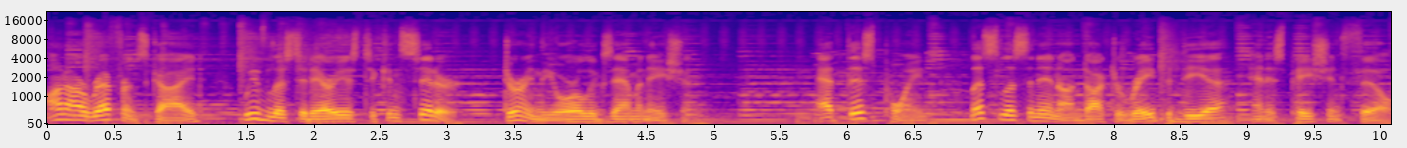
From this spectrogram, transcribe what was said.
On our reference guide, we've listed areas to consider during the oral examination. At this point, let's listen in on Dr. Ray Padilla and his patient Phil.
